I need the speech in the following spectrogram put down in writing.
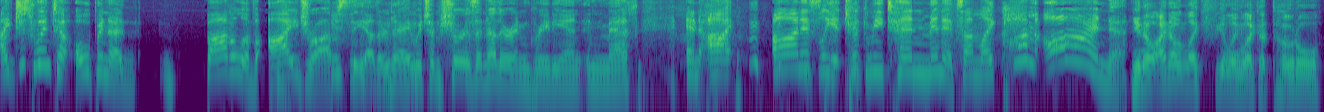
I just went to open a bottle of eye drops the other day, which I'm sure is another ingredient in meth. And I honestly, it took me 10 minutes. I'm like, come on. You know, I don't like feeling like a total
